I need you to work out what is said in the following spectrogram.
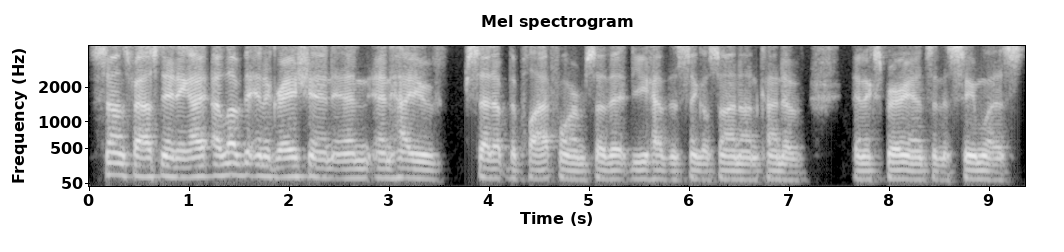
Sounds fascinating. I, I love the integration and and how you've set up the platform so that you have this single sign-on kind of an experience and a seamless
